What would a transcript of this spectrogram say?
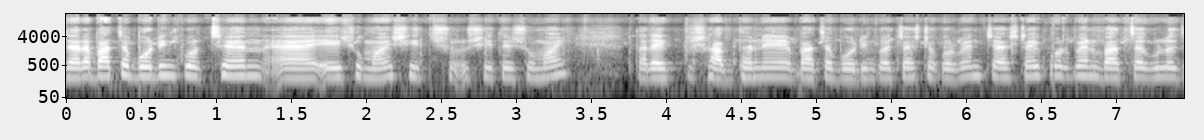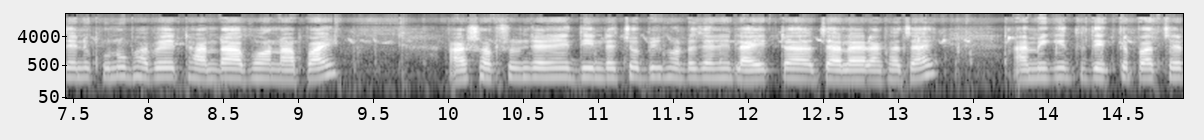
যারা বাচ্চা বোর্ডিং করছেন এই সময়, শীত শীতের সময়, তারা একটু সাবধানে বাচ্চা বোর্ডিং করার চেষ্টা করবেন। চেষ্টাই করবেন বাচ্চাগুলো যেন কোনোভাবে ঠান্ডা আবহাওয়া না পায়। আর সবসময় জানি দিনটা চব্বিশ ঘণ্টা জানি লাইটটা জ্বালায় রাখা যায়। আমি কিন্তু দেখতে পাচ্ছেন,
